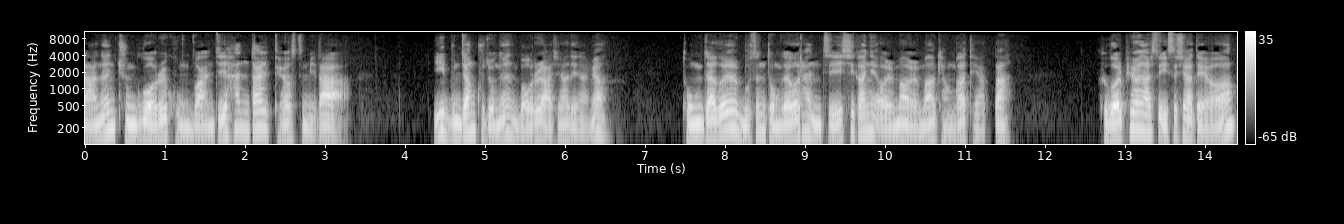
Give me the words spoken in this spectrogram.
나는 중국어를 공부한 지 한 달 되었습니다. 이 문장 구조는 뭐를 아셔야 되냐면 동작을 무슨 동작을 한지 시간이 얼마 얼마 경과되었다. 그걸 표현할 수 있으셔야 돼요.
